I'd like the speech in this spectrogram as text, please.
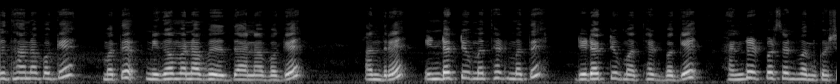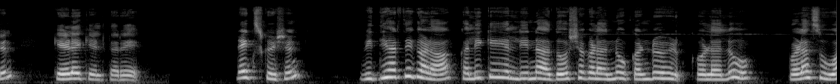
ವಿಧಾನ ಬಗ್ಗೆ ಮತ್ತು ನಿಗಮನ ವಿಧಾನ ಬಗ್ಗೆ ಅಂದರೆ ಇಂಡಕ್ಟಿವ್ ಮೆಥಡ್ ಮತ್ತು ಡಿಡಕ್ಟಿವ್ ಮೆಥಡ್ ಬಗ್ಗೆ ಹಂಡ್ರೆಡ್ ಪರ್ಸೆಂಟ್ ಒಂದು ಕ್ವೆಶನ್ ಕೇಳೇ ಕೇಳ್ತಾರೆ. ನೆಕ್ಸ್ಟ್ ಕ್ವೆಶನ್ ವಿದ್ಯಾರ್ಥಿಗಳ ಕಲಿಕೆಯಲ್ಲಿನ ದೋಷಗಳನ್ನು ಕಂಡುಕೊಳ್ಳಲು ಬಳಸುವ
